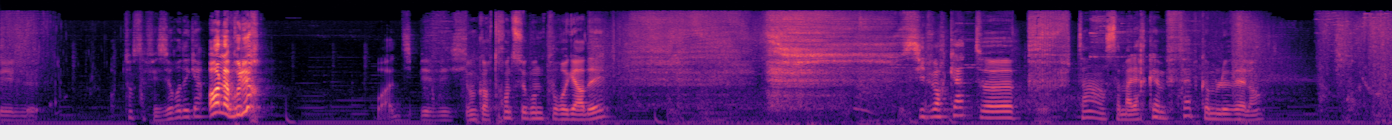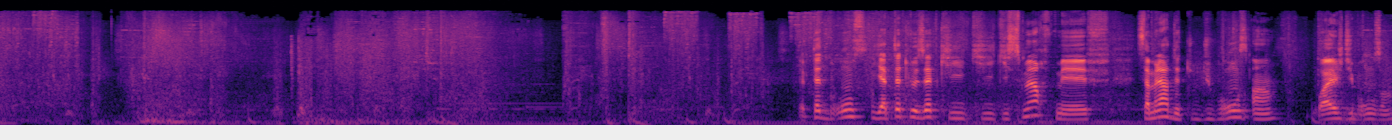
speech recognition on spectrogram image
et le... Oh putain, ça fait 0 dégâts. Oh, la brûlure Oh, 10 PV. Il y a encore 30 secondes pour regarder. Silver 4, euh, putain, ça m'a l'air quand même faible comme level. Hein. Il y a peut-être le Z qui, smurf, mais ça m'a l'air d'être du bronze 1. Ouais, je dis bronze 1.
